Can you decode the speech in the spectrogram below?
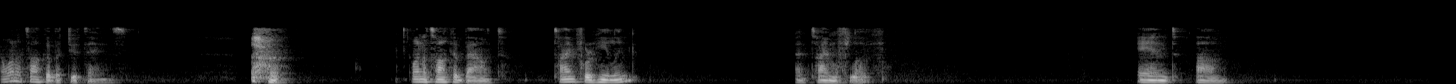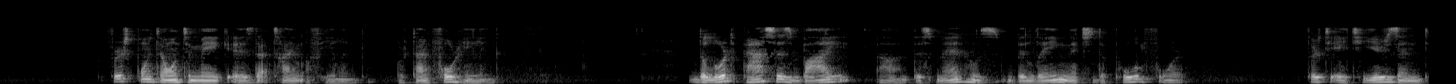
I want to talk about two things. I want to talk about time for healing and time of love. And um, first point I want to make is that time of healing or time for healing. The Lord passes by uh, this man who's been laying next to the pool for 38 years and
